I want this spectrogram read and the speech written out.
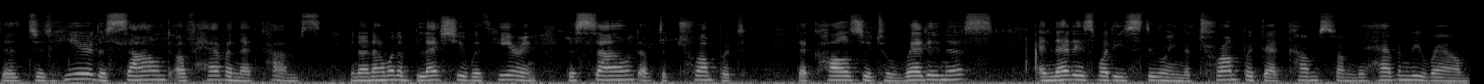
to, to hear the sound of heaven that comes. You know, and I want to bless you with hearing the sound of the trumpet that calls you to readiness. And that is what he's doing the trumpet that comes from the heavenly realm,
